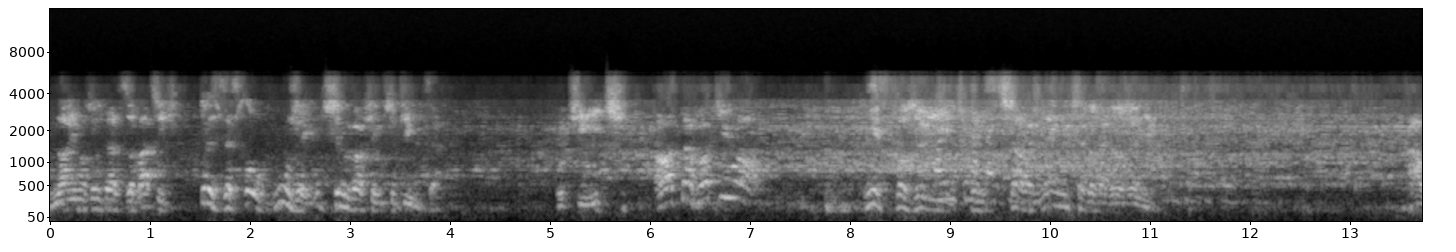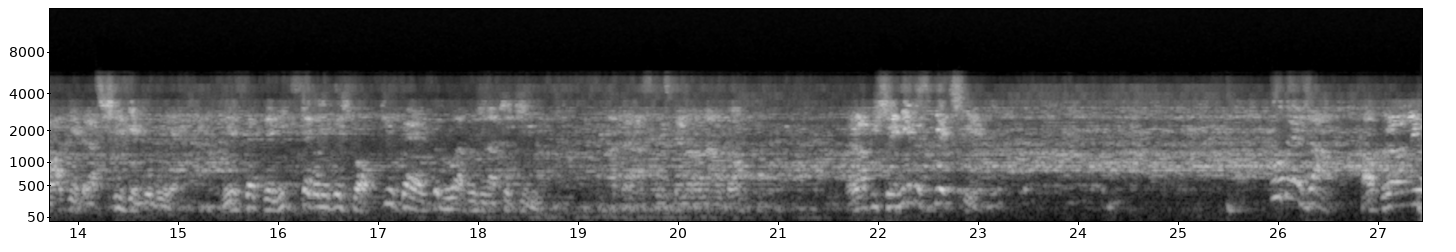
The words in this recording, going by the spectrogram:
No i możemy teraz zobaczyć, który z zespołów dłużej utrzymywał się przy piłce. Uczynić. O to chodziło! Nie stworzyli tym strzałem najmniejszego zagrożenia. A ładnie teraz ślizgiem buduje. Niestety nic z tego nie wyszło. Piłkę zdobyła drużyna przeciwna. A teraz Cristiano Ronaldo. Robi się niebezpiecznie. Uderza! Obronił.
